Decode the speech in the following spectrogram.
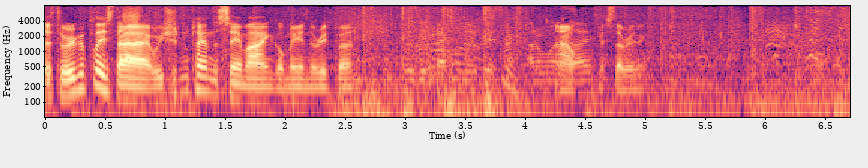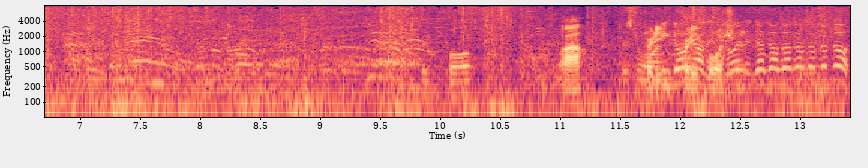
If the Reaper plays that, we shouldn't play on the same angle, me and the Reaper. We'll get back a little bit. I don't want to Ow, die. missed everything. Not. It's. Wow. Just Pretty- Keep pretty on go fortunate. Go, go, go, go, go, go, go.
